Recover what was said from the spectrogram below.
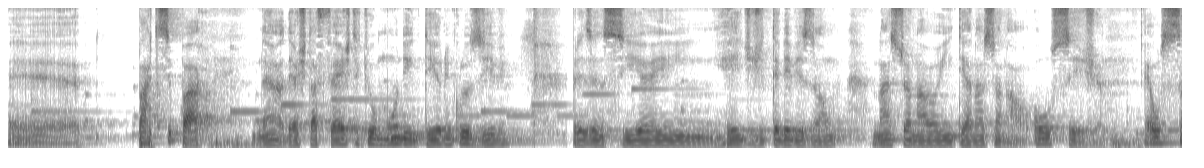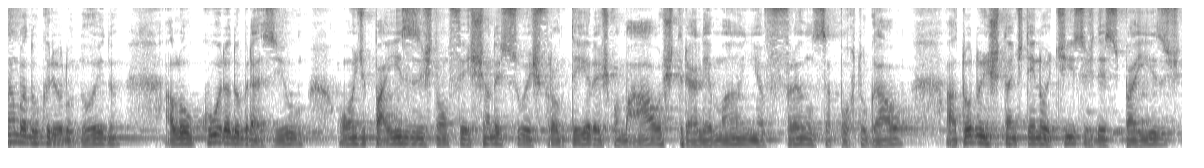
é, participar né, desta festa que o mundo inteiro, inclusive, presencia em rede de televisão nacional e internacional. Ou seja, é o samba do crioulo doido, a loucura do Brasil, onde países estão fechando as suas fronteiras, como a Áustria, a Alemanha, França, Portugal. A todo instante tem notícias desses países.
